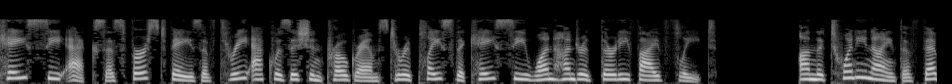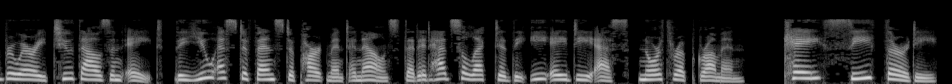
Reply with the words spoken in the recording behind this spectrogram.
KCX is first phase of three acquisition programs to replace the KC-135 fleet. On 29 February 2008, the U.S. Defense Department announced that it had selected the EADS, Northrop Grumman KC-30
